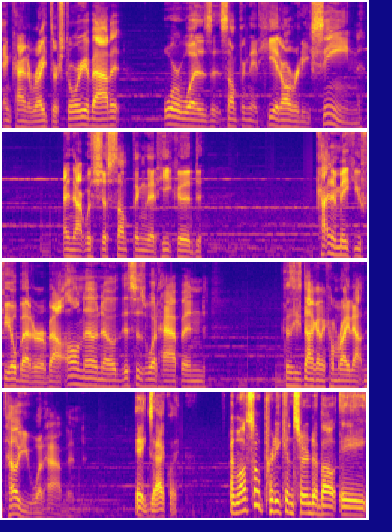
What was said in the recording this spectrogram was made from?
and kind of write their story about it? Or was it something that he had already seen and that was just something that he could kind of make you feel better about? Oh, no, no, this is what happened. Because he's not going to come right out and tell you what happened. Exactly. I'm also pretty concerned about a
